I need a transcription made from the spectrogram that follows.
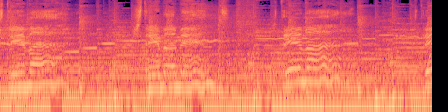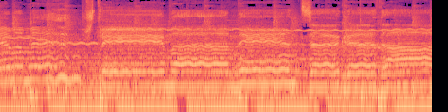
Extrema, extremamente, extrema, extremamente, extremamente agradável.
